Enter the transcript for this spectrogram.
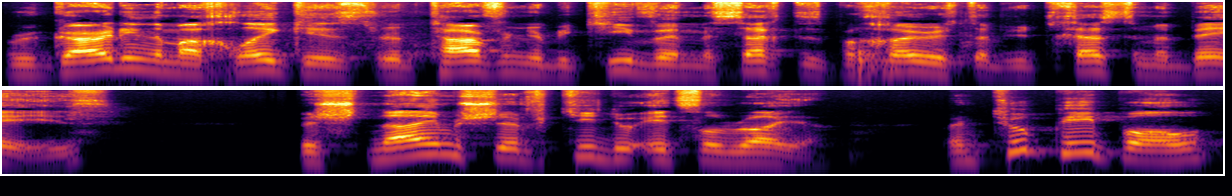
regarding the machlekes Reb Tarfon Reb Kiva Masechtes Bechoros of Yudchestem Abeis, B'shnaim shevkidu etzel raya. When two people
